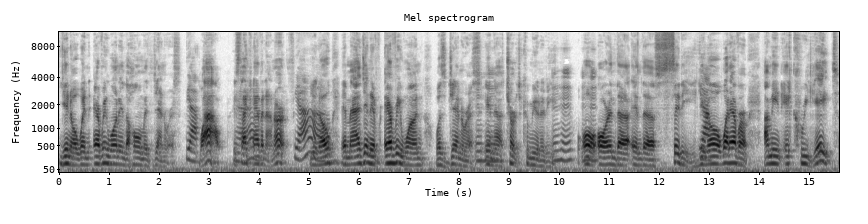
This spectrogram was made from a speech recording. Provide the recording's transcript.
you know, when everyone in the home is generous. Yeah. Wow. It's like heaven on earth. Yeah. You know, imagine if everyone was generous Mm-hmm. in a church community or, or in the in the city, you Yeah. know, whatever. I mean, it creates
